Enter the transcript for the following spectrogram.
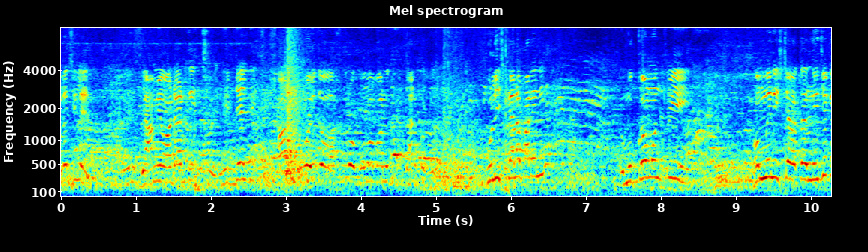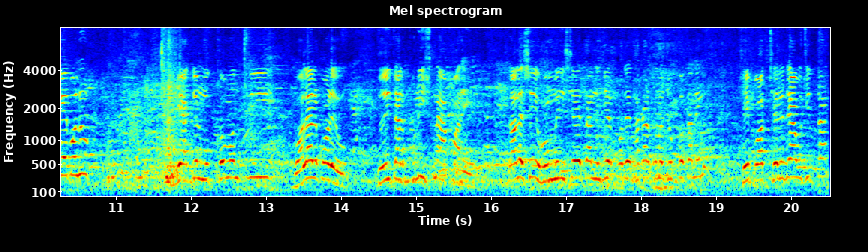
বলেছিলেন যে আমি অর্ডার দিচ্ছি নির্দেশ দিচ্ছি সব বৈধ অস্ত্র বোমা বালু উদ্ধার করতে পুলিশ কেন পারেনি? মুখ্যমন্ত্রী হোম মিনিস্টার অর্থাৎ নিজেকেই বলুক যে একজন মুখ্যমন্ত্রী বলার পরেও যদি তার পুলিশ না পারে তাহলে সেই হোম মিনিস্টারে তার নিজের পদে থাকার কোনো যোগ্যতা নেই। সেই পদ ছেড়ে দেওয়া উচিত তার।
